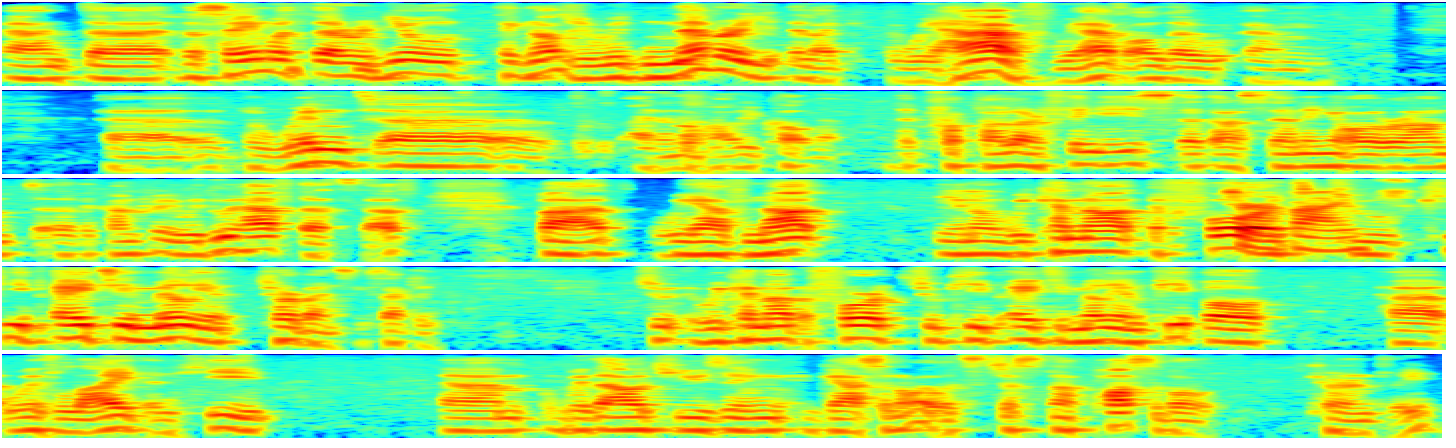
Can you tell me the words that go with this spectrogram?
And uh, the same with the renewable technology. We'd never like we have we have all the um, uh, the wind. Uh, I don't know how you call them. The propeller thingies that are standing all around uh, the country. We do have that stuff, but we have not. You know, we cannot afford Turbines. to keep 80 million turbines exactly. To, we cannot afford to keep 80 million people uh, with light and heat um, without using gas and oil. It's just not possible currently,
